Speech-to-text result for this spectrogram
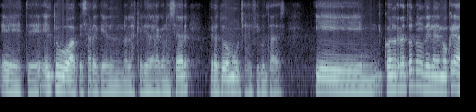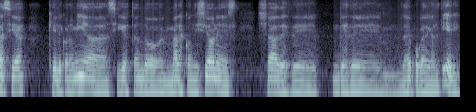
Este, él tuvo, a pesar de que él no las quería dar a conocer, pero tuvo muchas dificultades. Y mm, con el retorno de la democracia, que la economía siguió estando en malas condiciones ya desde, desde mm, la época de Galtieri.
